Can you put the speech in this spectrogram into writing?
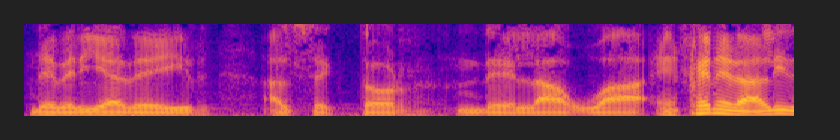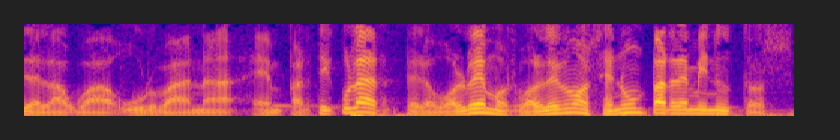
debería de ir al sector del agua en general y del agua urbana en particular. Pero volvemos, volvemos en un par de minutos.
